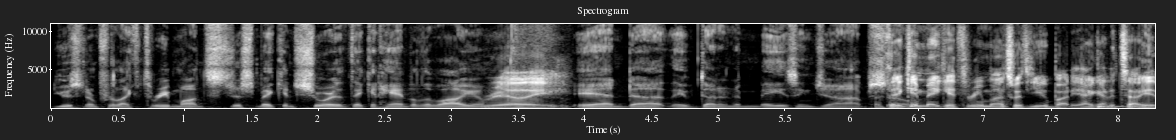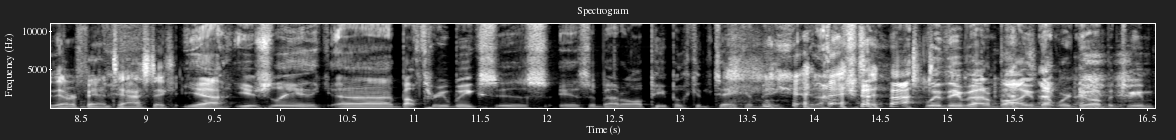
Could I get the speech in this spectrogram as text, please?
using them for like three months, just making sure that they can handle the volume. Really? And uh, they've done an amazing job. So. they can make it three months with you, buddy, I got to tell you, they're fantastic. Yeah, usually uh, about three weeks is is about all people can take of me. you know? With the amount of volume that we're doing between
